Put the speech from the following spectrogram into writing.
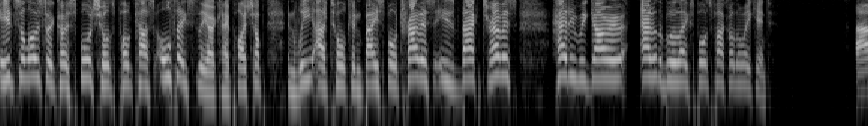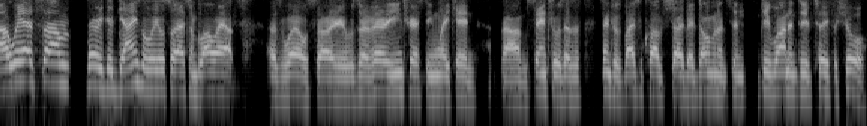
It's a Limestone Coast Sports Shorts podcast, all thanks to the OK Pie Shop, and we are talking baseball. Travis is back. Travis, how did we go out at the Blue Lake Sports Park on the weekend? Uh, we had some very good games, but we also had some blowouts as well. So it was a very interesting weekend. Um, Centrals, as a Centrals baseball club, showed their dominance in Div One and Div Two for sure.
